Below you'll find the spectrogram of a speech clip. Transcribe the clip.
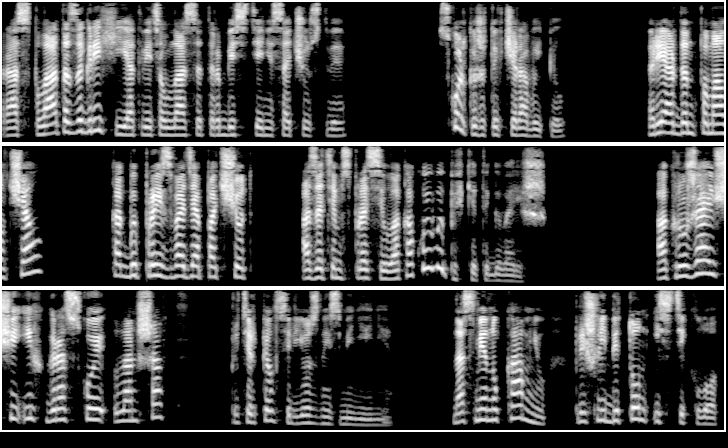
«Расплата за грехи», — ответил Лассетер без тени сочувствия. «Сколько же ты вчера выпил?» Риардон помолчал, как бы производя подсчет, а затем спросил, «О какой выпивке ты говоришь?» Окружающий их городской ландшафт претерпел серьезные изменения. На смену камню пришли бетон и стекло,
